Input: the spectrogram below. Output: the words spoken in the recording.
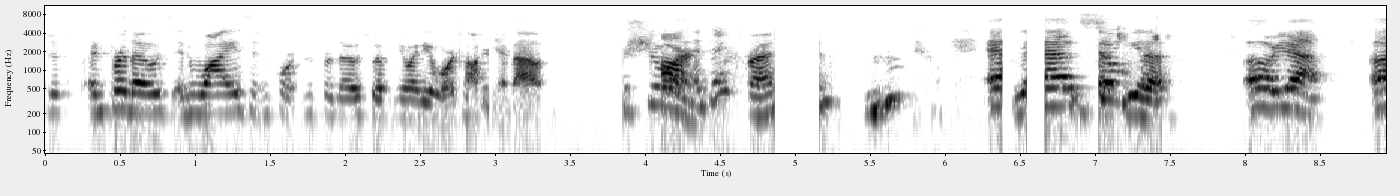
Just and for those, and why is it important for those who have no idea what we're talking about? For Oh, sure. and thanks, friend. and Uh, so, Yes. Oh yeah. Uh,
